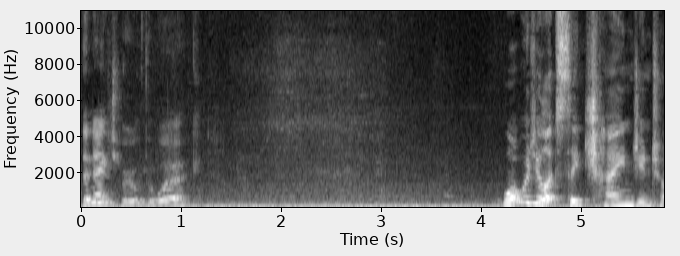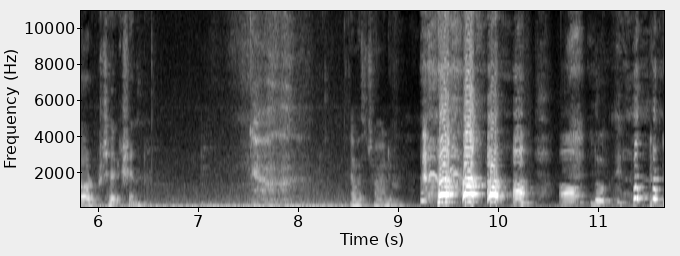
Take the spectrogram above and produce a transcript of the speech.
the nature of the work. What would you like to see change in child protection? I was trying to. Oh, look.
